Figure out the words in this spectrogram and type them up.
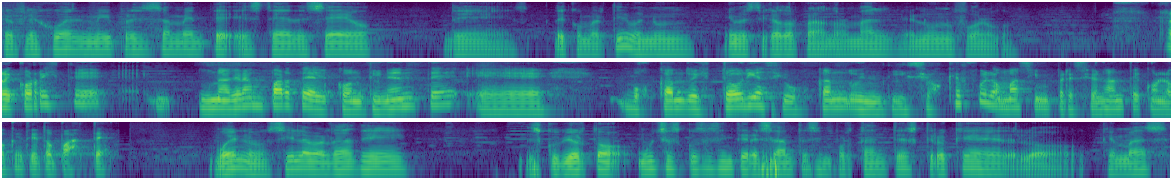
reflejó en mí precisamente este deseo de, convertirme en un investigador paranormal, en un ufólogo. Recorriste una gran parte del continente. Eh, buscando historias y buscando indicios. ¿Qué fue lo más impresionante con lo que te topaste? Bueno, sí, la verdad he descubierto muchas cosas interesantes, importantes. Creo que lo que más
